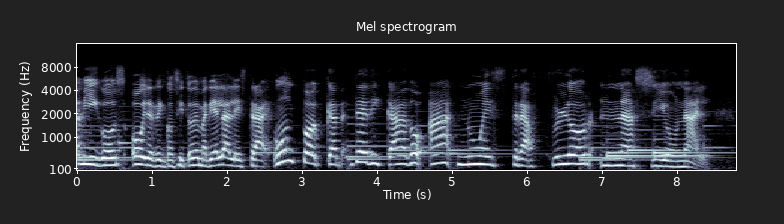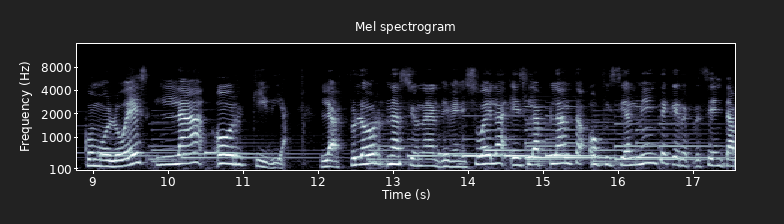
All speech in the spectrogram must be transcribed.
amigos, hoy el Rinconcito de Mariela les trae un podcast dedicado a nuestra flor nacional, como lo es la orquídea. La flor nacional de Venezuela es la planta oficialmente que representa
